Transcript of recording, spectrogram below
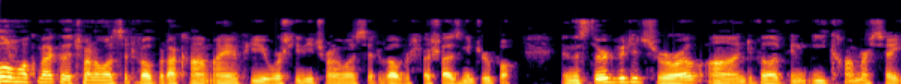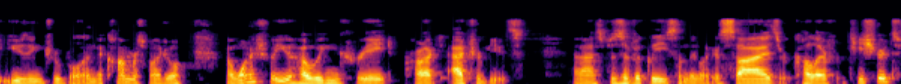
Hello and welcome back to the Toronto website developer.com. I am Peter Worski, the Toronto website developer specializing in Drupal. In this third video tutorial on developing an e-commerce site using Drupal and the commerce module, I want to show you how we can create product attributes, uh, specifically something like a size or color for t-shirts,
